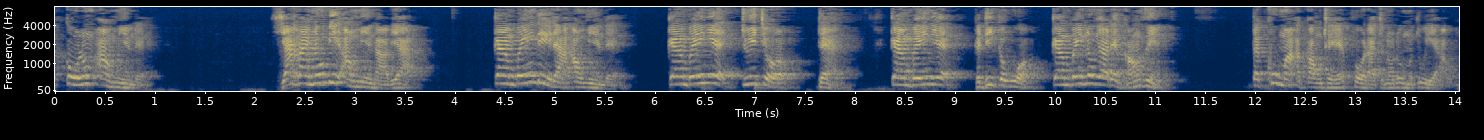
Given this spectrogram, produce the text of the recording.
အကုန်လုံးအောင်မြင်တယ်ရာခိုင်နှုန်းပြည့်အောင်မြင်တာဗျကမ်ပိန်းတွေဒါအောင်မြင်တယ်ကမ်ပိန်းရဲ့ကြွေးကြော်တန်ကမ်ပိန်းရဲ့ဂတိကဝတ်ကမ်ပိန်းလုပ်ရတဲ့ခေါင်းစဉ်တစ်ခုမှအကောင့်ထဲပေါ်တာကျွန်တော်တို့မတွေ့ရဘူး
